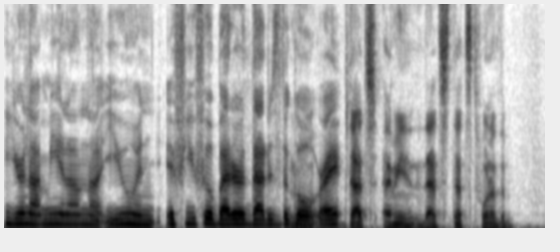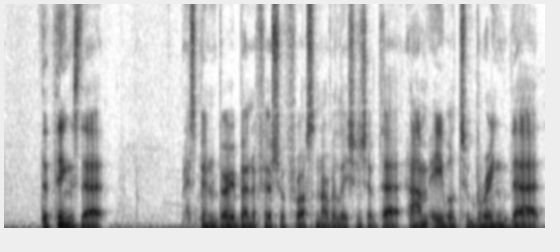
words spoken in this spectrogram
you're not me and I'm not you and if you feel better that is the goal, Well, right? That's I mean that's that's one of the the things that has been very beneficial for us in our relationship that I'm able to bring that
